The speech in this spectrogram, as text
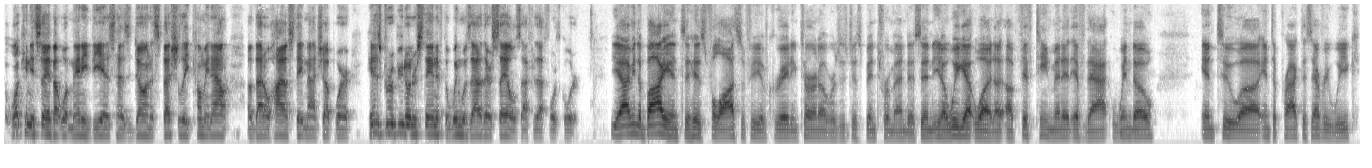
what can you say about what Manny Diaz has done, especially coming out of that Ohio State matchup where his group, you'd understand if the wind was out of their sails after that fourth quarter? Yeah, I mean the buy-in to his philosophy of creating turnovers has just been tremendous, and you know we get what a, a 15 minute, if that, window into uh, into practice every week,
